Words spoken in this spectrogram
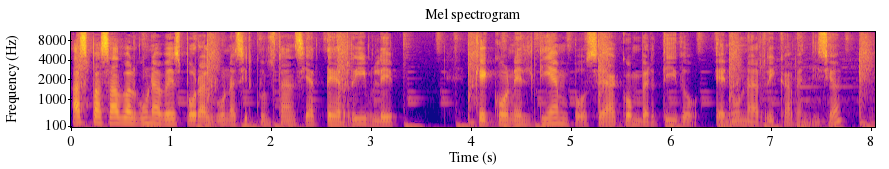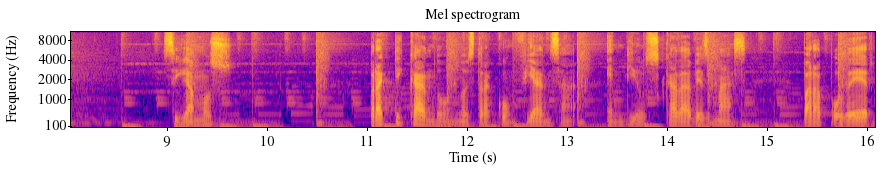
¿has pasado alguna vez por alguna circunstancia terrible que con el tiempo se ha convertido en una rica bendición? Sigamos practicando nuestra confianza en Dios cada vez más para poder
